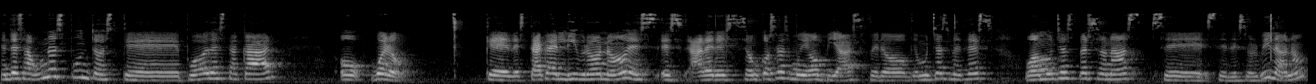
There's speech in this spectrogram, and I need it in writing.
Entonces, algunos puntos que puedo destacar, o bueno, que destaca el libro, ¿no? Es, es a ver, son cosas muy obvias, pero que muchas veces o a muchas personas se, se les olvida, ¿no?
